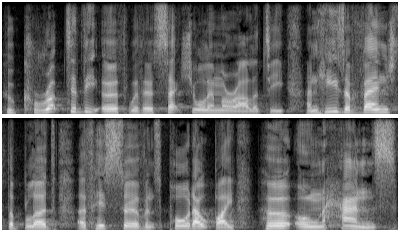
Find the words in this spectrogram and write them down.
who corrupted the earth with her sexual immorality, and he's avenged the blood of his servants poured out by her own hands.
